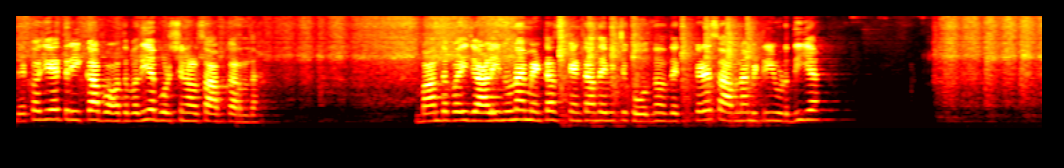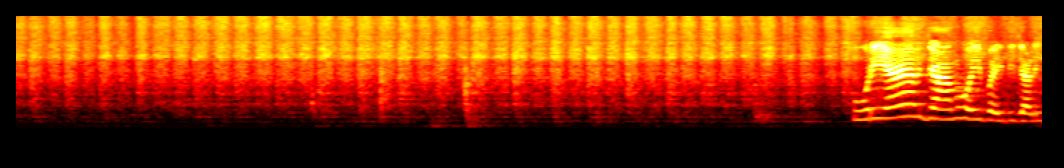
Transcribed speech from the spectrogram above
ਦੇਖੋ ਜੀ, ਇਹ ਤਰੀਕਾ ਬਹੁਤ ਵਧੀਆ ਬੁਰਸ਼ ਨਾਲ ਸਾਫ਼ ਕਰਨ ਦਾ। ਬੰਦ ਪਈ ਜਾਲੀ ਨੂੰ ਨਾ ਮਿੰਟਾਂ ਸਕਿੰਟਾਂ ਦੇ ਵਿੱਚ ਖੋਲ ਦਿੰਦਾ ਦੇਖੋ ਕਿਹੜੇ ਹਿਸਾਬ ਨਾਲ ਮਿੱਟੀ ਉੱਡਦੀ ਆ। ਪੂਰੀ ਐਨ ਜਾਮ ਹੋਈ ਪਈ ਦੀ ਜਾਲੀ।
